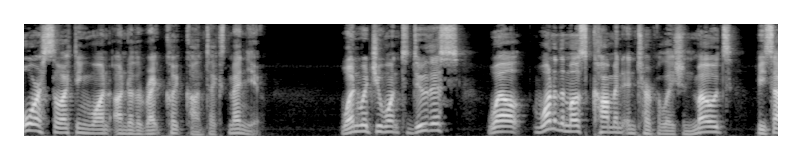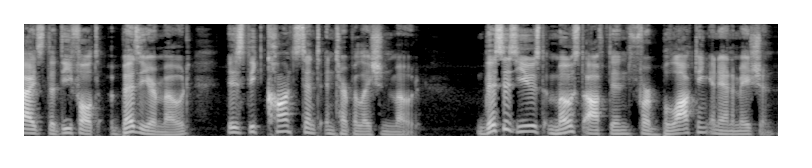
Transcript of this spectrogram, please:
or selecting one under the right-click context menu. When would you want to do this? Well, one of the most common interpolation modes, besides the default Bezier mode, is the constant interpolation mode. This is used most often for blocking an animation,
